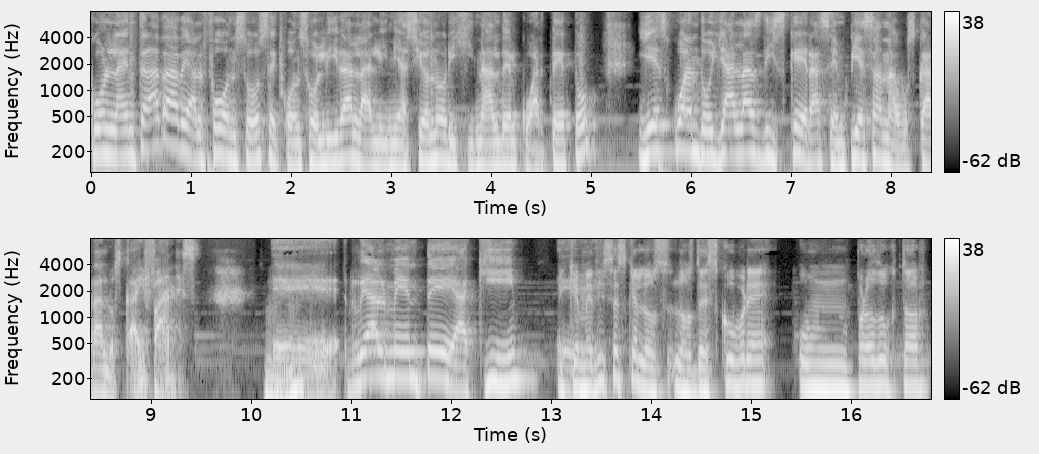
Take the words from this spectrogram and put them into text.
con la entrada de Alfonso se consolida la alineación original del cuarteto y es cuando ya las disqueras empiezan a buscar a los caifanes. Eh, realmente aquí... Y que me eh, dices que los, los descubre un productor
